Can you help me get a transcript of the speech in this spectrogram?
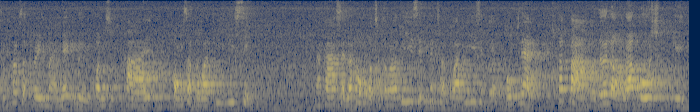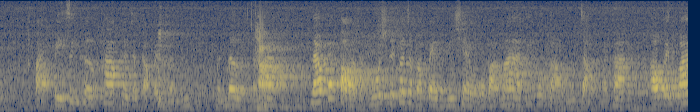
สุภาพสตรีหมายเลขหนึ่งคนสุดท้ายของศตวรรษที่ 20 นะคะ เสร็จแล้วพอหมดศตวรรษที่ 20 ขึ้นศตวรรษที่ 21 ปุ๊บเนี่ย ก็ตามมาด้วยลอร่าบุชอีก8ปี ซึ่งเธอภาพเธอจะกลับไปเหมือนเหมือนเดิมนะครัคะบแล้วก็ต่อจากบุชเนี่ยก็จะมาเป็นมิเชลโอบามาที่พวกเรารู้จักนะคะ เอาเป็นว่า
